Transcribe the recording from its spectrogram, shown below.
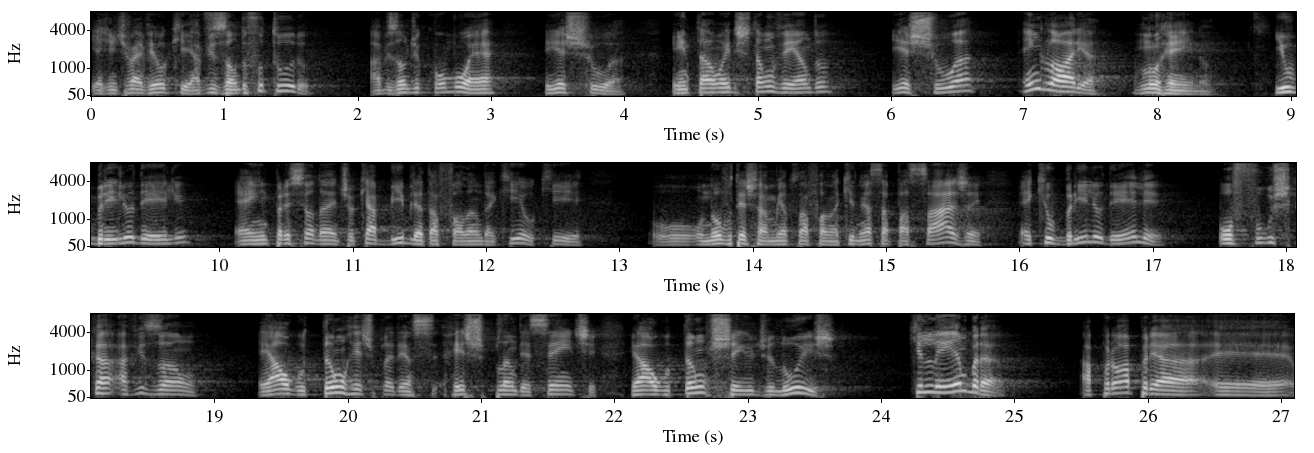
E a gente vai ver o que? A visão do futuro. A visão de como é Yeshua. Então, eles estão vendo Yeshua em glória no reino. E o brilho dele é impressionante. O que a Bíblia está falando aqui, o que o, Novo Testamento está falando aqui nessa passagem, é que o brilho dele ofusca a visão. É algo tão resplandecente, é algo tão cheio de luz, que lembra a própria, é,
